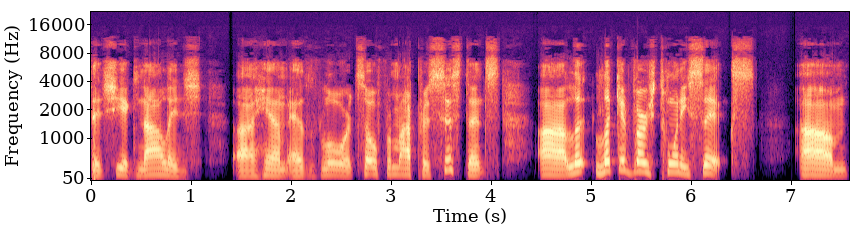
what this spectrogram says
that she acknowledged uh, him as Lord. So for my persistence, uh, look look at verse 26. Um,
